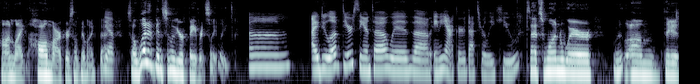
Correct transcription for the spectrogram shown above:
on like Hallmark or something like that. Yep. So, what have been some of your favorites lately? Um, I do love Dear Santa with um, Amy Acker. That's really cute. That's one where um the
